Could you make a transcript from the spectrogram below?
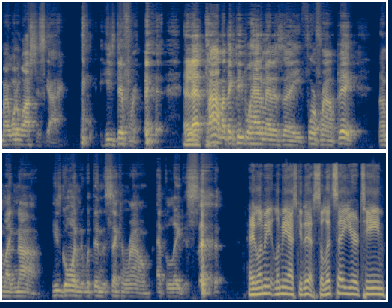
might want to watch this guy. He's different. At Yeah. that time, I think people had him as a fourth round pick. I'm like, nah, he's going within the second round at the latest. Hey, let me let me ask you this. So, let's say you're a team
